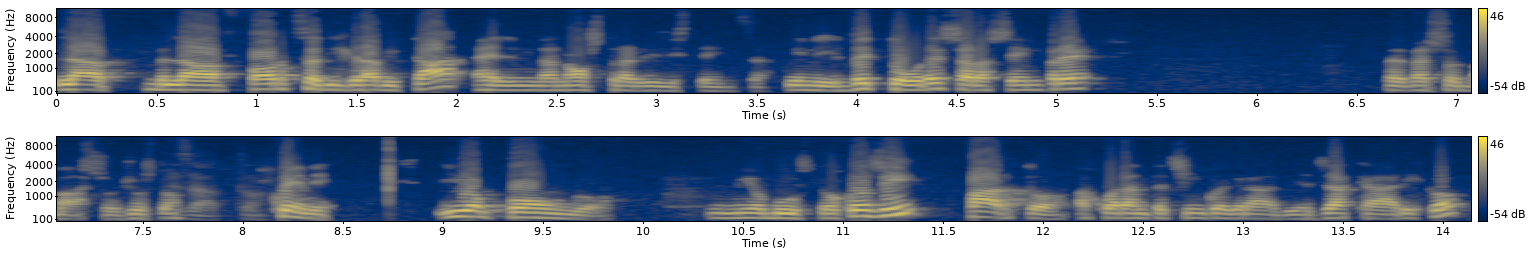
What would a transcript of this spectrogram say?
la, la, forza di gravità è la nostra resistenza, quindi il vettore sarà sempre verso il basso, giusto? Esatto. Quindi io pongo il mio busto così, parto a 45 gradi, è già carico,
